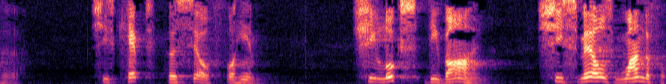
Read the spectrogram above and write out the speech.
her. She's kept herself for him. She looks divine. She smells wonderful.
